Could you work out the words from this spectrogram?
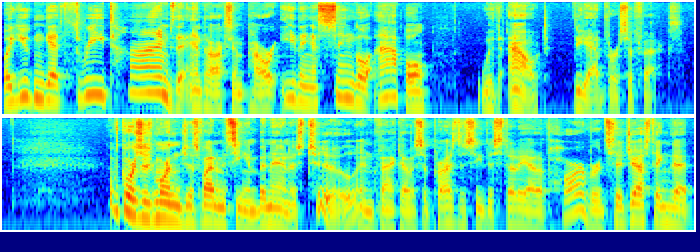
But you can get three times the antioxidant power eating a single apple without the adverse effects. Of course, there's more than just vitamin C in bananas, too. In fact, I was surprised to see this study out of Harvard suggesting that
